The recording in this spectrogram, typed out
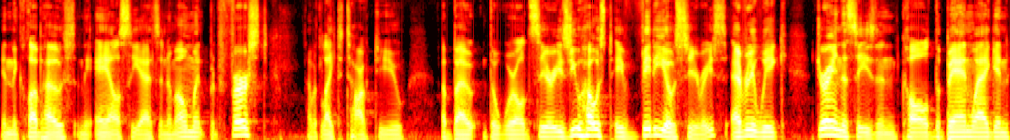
in the clubhouse and the ALCS in a moment, but first, I would like to talk to you about the World Series. You host a video series every week during the season called The Bandwagon.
